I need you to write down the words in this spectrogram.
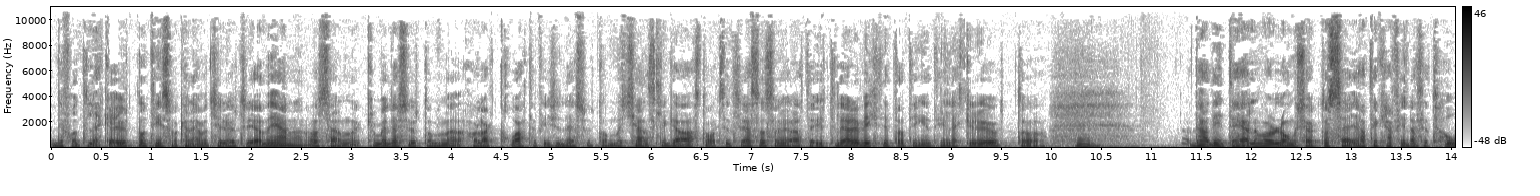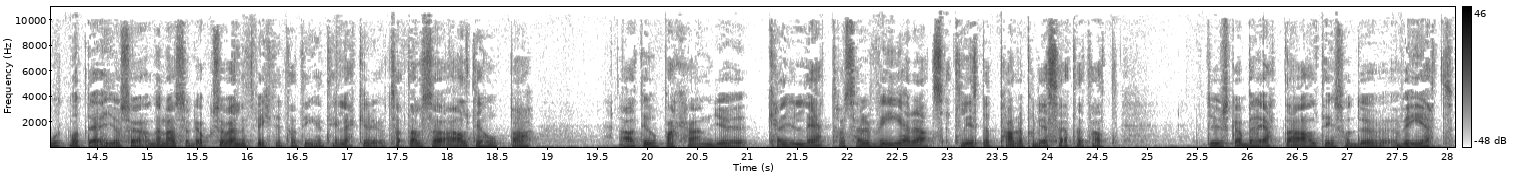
Det får inte läcka ut någonting som kan äventyra utredningen. Och sen kan man dessutom eh, ha lagt på att det finns ju dessutom känsliga statsintressen som gör att det är ytterligare viktigt att ingenting läcker ut. Och mm. Det hade inte heller varit långsökt att säga att det kan finnas ett hot mot dig och sönerna så det är också väldigt viktigt att ingenting läcker ut. Så att alltså alltihopa, alltihopa kan, ju, kan ju lätt ha serverats till Lisbeth Palme på det sättet att du ska berätta allting som du vet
